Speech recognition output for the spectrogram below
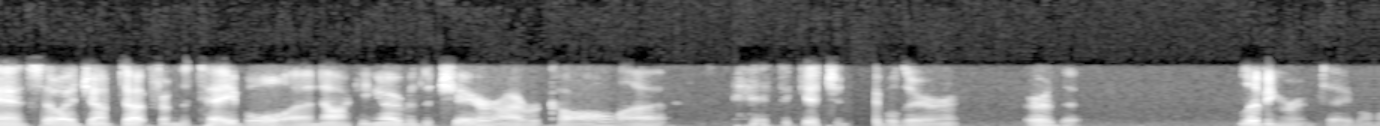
And so I jumped up from the table, uh, knocking over the chair. I recall uh, at the kitchen table there, or the living room table.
